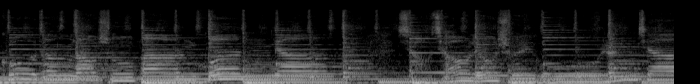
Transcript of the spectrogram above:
枯藤老树伴昏鸦。小桥流水无人家，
